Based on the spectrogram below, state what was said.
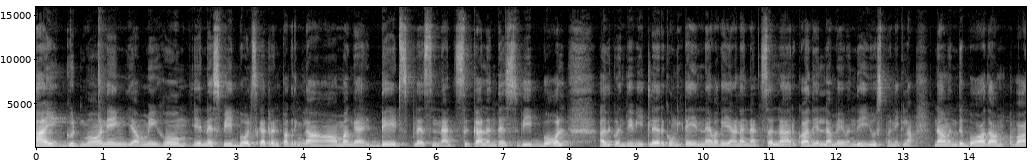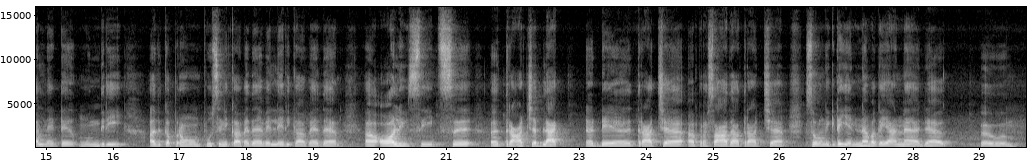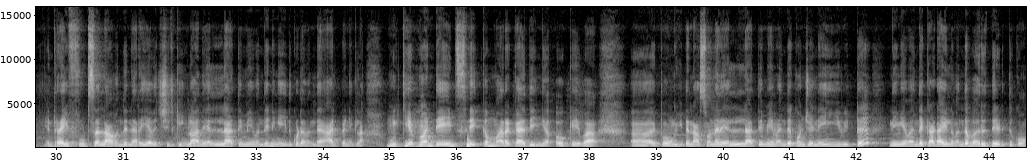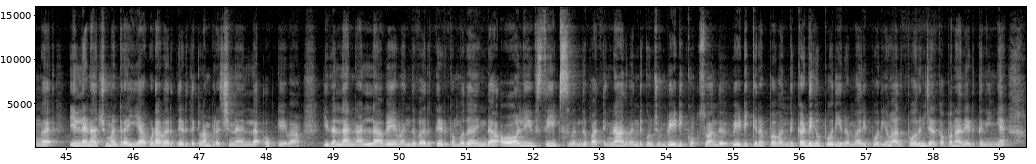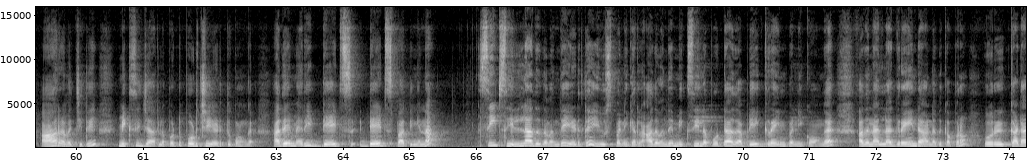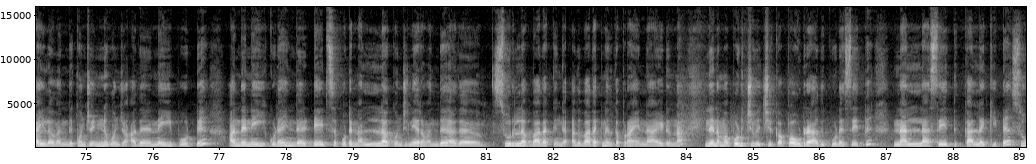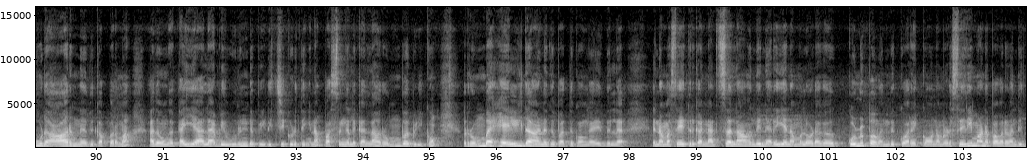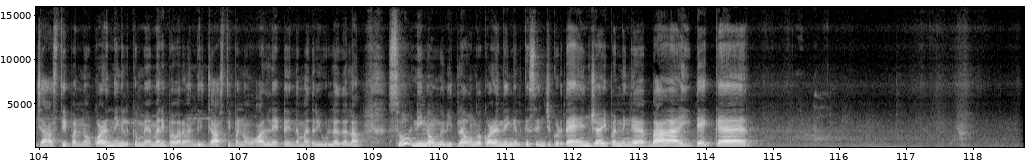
Hi good morning yummy home என்ன sweet balls கட்டுறேன்னு பார்க்குறீங்களா? ஆமாங்க. டேட்ஸ் ப்ளஸ் நட்ஸு கலந்த ஸ்வீட் பால் அதுக்கு வந்து வீட்டில் இருக்கவங்ககிட்ட என்ன வகையான நட்ஸ் எல்லாம் இருக்கோ அது எல்லாமே வந்து யூஸ் பண்ணிக்கலாம். நான் வந்து பாதாம் வால்நட்டு முந்திரி அதுக்கப்புறம் பூசணிக்காய் விதை வெள்ளரிக்காய் விதை ஆலிவ் சீட்ஸு திராட்சை பிளாக் டே திராட்சை அப்புறம் சாதா திராட்சை. ஸோ உங்ககிட்ட என்ன வகையான ட்ரை ஃப்ரூட்ஸ் எல்லாம் வந்து நிறைய வச்சுருக்கீங்களோ அது எல்லாத்தையுமே வந்து நீங்கள் இது கூட வந்து ஆட் பண்ணிக்கலாம். முக்கியமாக டேட்ஸ் சேர்க்க மறக்காதீங்க. ஓகேவா? இப்போ உங்ககிட்ட நான் சொன்னது எல்லாத்தையுமே வந்து கொஞ்சம் நெய் விட்டு நீங்கள் வந்து கடாயில் வந்து வறுத்து எடுத்துக்கோங்க. இல்லைனா சும்மா ட்ரையாக கூட வறுத்து எடுத்துக்கலாம் பிரச்சனை இல்லை. ஓகேவா? இதெல்லாம் நல்லாவே வந்து வறுத்து எடுக்கும்போது இந்த ஆலிவ் சீட்ஸ் வந்து பார்த்திங்கன்னா அது வந்து கொஞ்சம் வெடிக்கும். ஸோ அந்த வெடிக்கிறப்ப வந்து கடுகு பொரியிற மாதிரி பொரியும். அது பொரிஞ்சதுக்கப்புறம் அதை எடுத்து நீங்கள் ஆற வச்சுட்டு மிக்சி ஜாரில் போட்டு பொடிச்சு எடுத்துக்கோங்க. அதே மாதிரி டேட்ஸ் டேட்ஸ் பார்த்திங்கன்னா சீட்ஸ் இல்லாததை வந்து எடுத்து யூஸ் பண்ணிக்கிறலாம். அதை வந்து மிக்சியில் போட்டு அதை அப்படியே கிரைண்ட் பண்ணிக்கோங்க. அது நல்லா கிரைண்ட் ஆனதுக்கப்புறம் ஒரு கடாயில் வந்து கொஞ்சம் இன்னும் கொஞ்சம் அதை நெய் போட்டு அந்த நெய் கூட இந்த டேட்ஸை போட்டு நல்லா கொஞ்சம் நேரம் வந்து அதை சுருள வதக்குங்க. அது வதக்குனதுக்கப்புறம் என்ன ஆகிடும்னா இந்த நம்ம பொடிச்சு வச்சுருக்க பவுட்ரை அது கூட சேர்த்து நல்லா சேர்த்து கலக்கிட்டு சூடு ஆறுனதுக்கப்புறமா அதை உங்கள் கையால் அப்படி உருண்டு பிடிச்சு கொடுத்தீங்கன்னா பசங்களுக்கெல்லாம் ரொம்ப பிடிக்கும். ரொம்ப ரொம்ப ஹெல்தானது பார்த்துக்கோங்க இதில். நம்ம சேர்த்துருக்க நட்ஸ் எல்லாம் வந்து நிறைய நம்மளோட கொழுப்பை வந்து குறைக்கும். நம்மளோட செரிமான பவரை வந்து ஜாஸ்தி பண்ணும். குழந்தைங்களுக்கு மெமரி பவரை வந்து ஜாஸ்தி பண்ணும். வால்நெட்டு இந்த மாதிரி உள்ளதெல்லாம். ஸோ நீங்கள் உங்கள் வீட்டில் உங்கள் குழந்தைங்களுக்கு செஞ்சு கொடுத்த என்ஜாய் பண்ணுங்கள் பாய் டேக் கேர்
